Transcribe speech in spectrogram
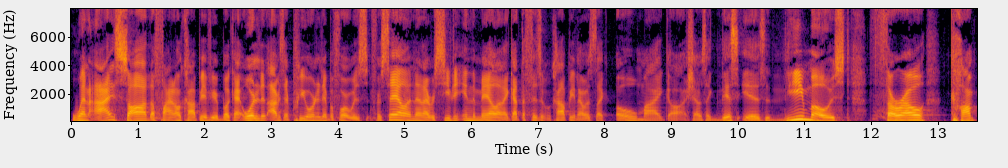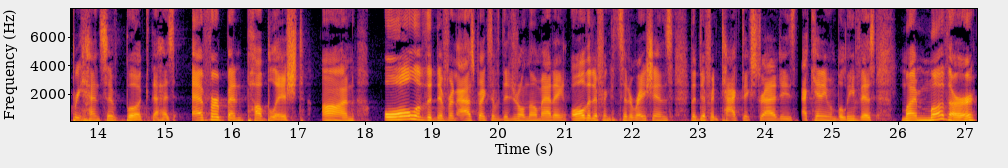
when I saw the final copy of your book, I ordered it. Obviously, I pre-ordered it before it was for sale, and then I received it in the mail, and I got the physical copy, and I was like, "Oh my gosh!" I was like, "This is the most thorough, comprehensive book that has ever been published on all of the different aspects of digital nomading, all the different considerations, the different tactics, strategies. I can't even believe this. My mother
